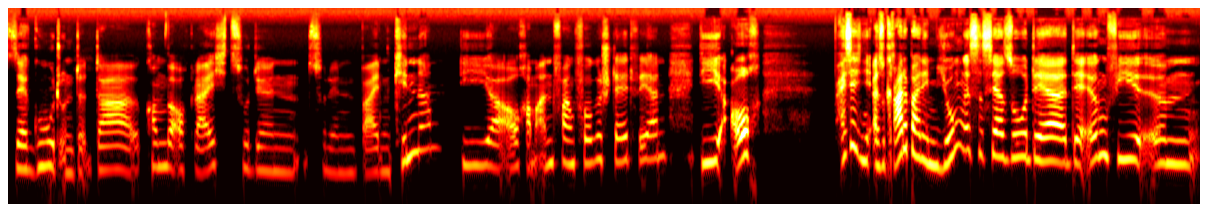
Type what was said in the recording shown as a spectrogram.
sehr gut und d da kommen wir auch gleich zu den zu den beiden Kindern, die ja auch am Anfang vorgestellt werden, die auch weiß ich nicht, also, grade bei dem Jungen ist es ja so, der der irgendwie, ähm,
